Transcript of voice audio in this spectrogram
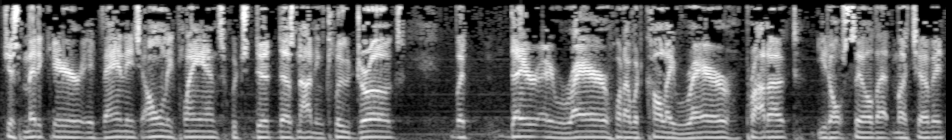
just Medicare Advantage only plans, which do, does not include drugs, but they're a rare, what I would call a rare product. You don't sell that much of it.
